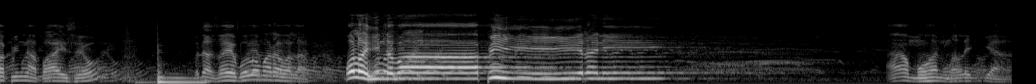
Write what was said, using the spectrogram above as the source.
રામાપીર ના ભાઈ છે હો બધા જય બોલો મારા વાલા બોલો હિંદવા પીરની આ મોહન માલિકિયા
